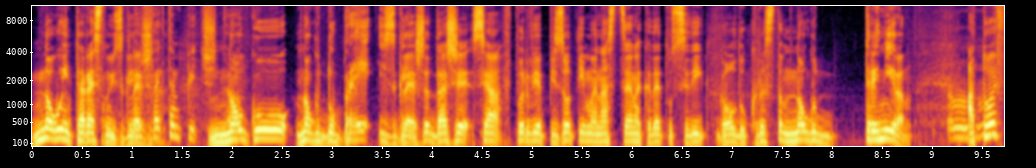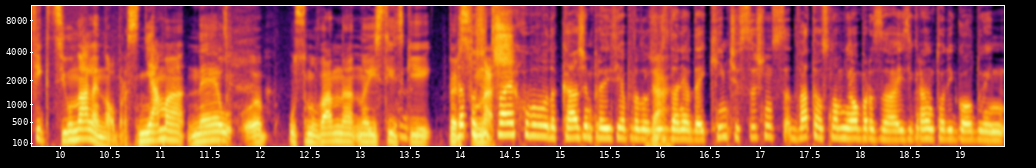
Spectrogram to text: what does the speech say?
Много интересно изглежда. Перфектен пич. Да. Много, много добре изглежда. Даже сега в първи епизод има една сцена, където седи гол до кръста, много трениран. Mm-hmm. А той е фикционален образ. Няма, не е основан на, на истински персонаж. Да, точно това е хубаво да кажем, преди тя продължи да. с Даниел Дей Ким, че всъщност двата основни образа, изиграни от Тоди Голдуин,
